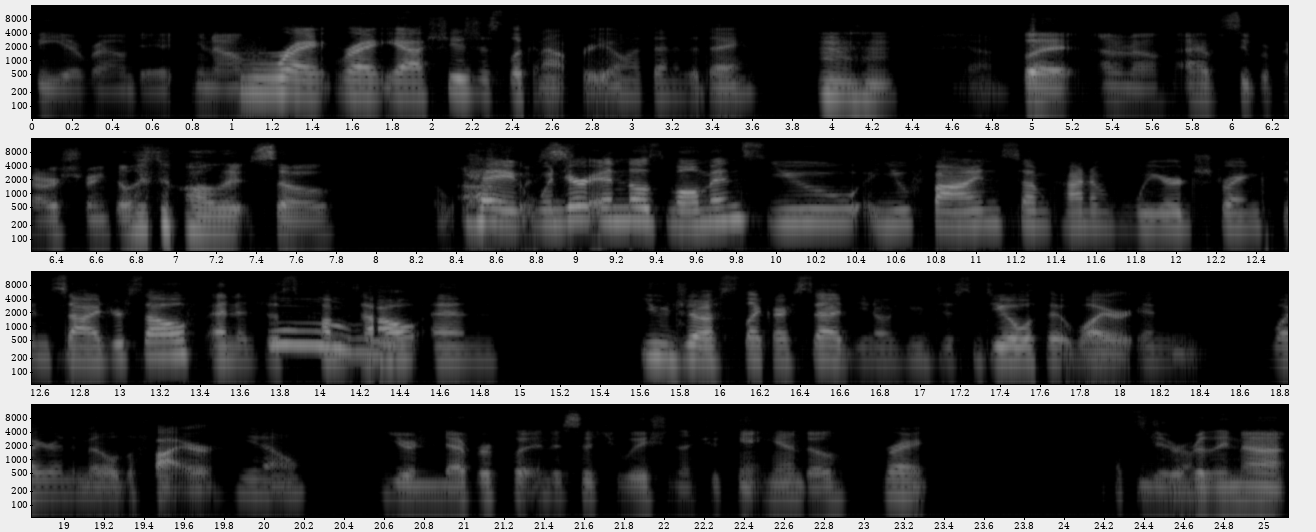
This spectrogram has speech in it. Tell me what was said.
be around it, you know? Right, right. Yeah, she's just looking out for you at the end of the day. Mm-hmm. Yeah. But I don't know. I have superpower strength, I like to call it. So hey, Um, when you're in those moments, you you find some kind of weird strength inside yourself and it just comes out and you just like I said, you know, you just deal with it while you're in while you're in the middle of the fire, you know. you're never put in a situation that you can't handle. Right. That's You're true. really not.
